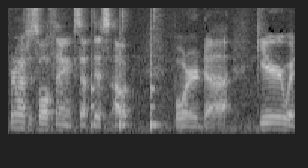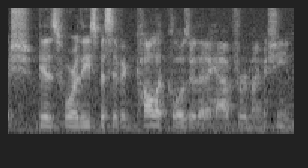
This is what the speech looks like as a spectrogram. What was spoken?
pretty much this whole thing except this outboard uh, gear, which is for the specific collet closer that I have for my machine.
